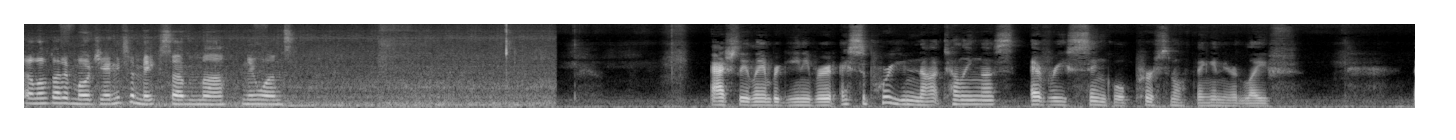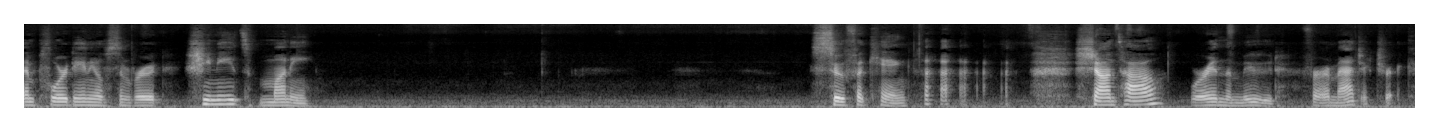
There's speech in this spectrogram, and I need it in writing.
love that emoji. I need to make some uh, new ones. Ashley Lamborghini wrote, I support you not telling us every single personal thing in your life. Then Plore Danielson wrote, She needs money. Sofa King. Chantal, we're in the mood for a magic trick.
